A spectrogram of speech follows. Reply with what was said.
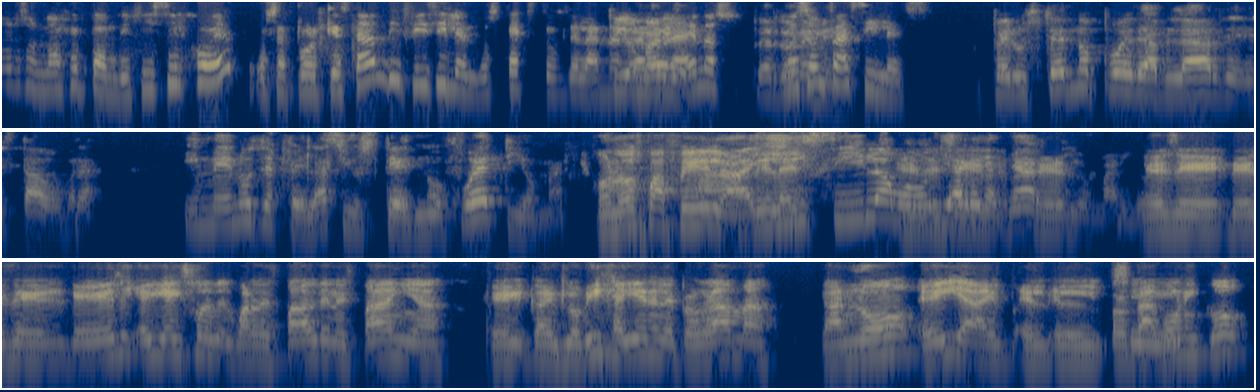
Personaje tan difícil, Joel? O sea, porque están difíciles los textos de la Tío narradora, Mario, ¿eh? No, no son fáciles. Pero usted no puede hablar de esta obra y menos de Fela si usted no fue, tío Mario. Conozco a Fela, Ahí Fela es- sí lo voy desde- a regañar, eh, tío Mario. desde, desde que él- ella hizo el guardaespaldas en España, que, que lo dije ayer en el programa, ganó ella el, el- el protagónico,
